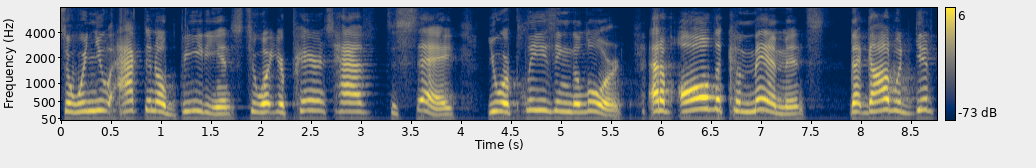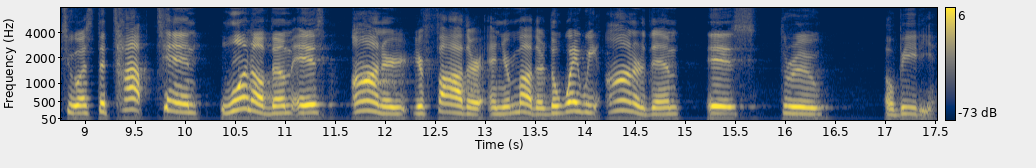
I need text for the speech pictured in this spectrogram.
So when you act in obedience to what your parents have to say, you are pleasing the Lord. Out of all the commandments, that God would give to us, the top 10, one of them is honor your father and your mother. The way we honor them is through obedience.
